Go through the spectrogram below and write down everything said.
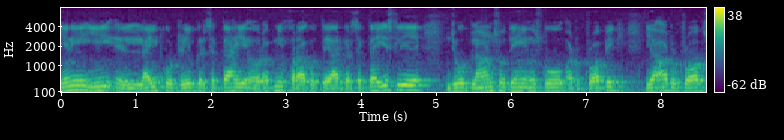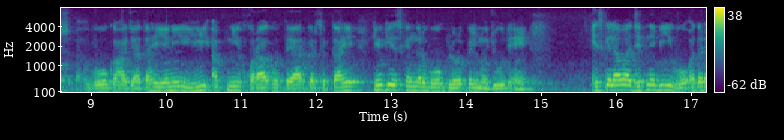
यानी ये लाइट को ट्रेप कर सकता है और अपनी खुराक को तैयार कर सकता है। इसलिए जो प्लांट्स होते हैं, उसको ऑटोट्रॉपिक या ऑटोट्रॉप्स वो कहा जाता है, यानी ही अपनी खुराक को तैयार कर सकता है, क्योंकि इसके अंदर वो क्लोरोपिल मौजूद हैं। इसके अलावा जितने भी वो अदर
